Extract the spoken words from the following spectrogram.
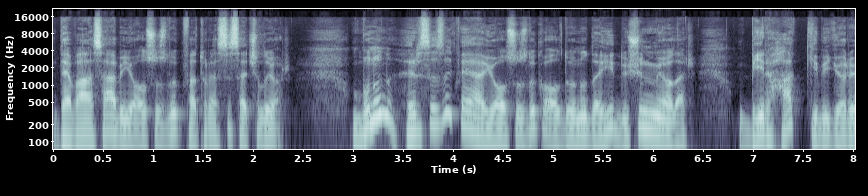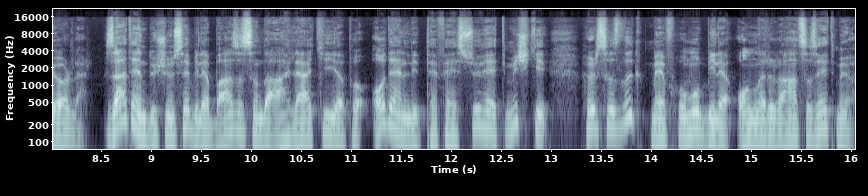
devasa bir yolsuzluk faturası saçılıyor. Bunun hırsızlık veya yolsuzluk olduğunu dahi düşünmüyorlar. Bir hak gibi görüyorlar. Zaten düşünse bile bazısında ahlaki yapı o denli tefessüh etmiş ki hırsızlık mefhumu bile onları rahatsız etmiyor.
